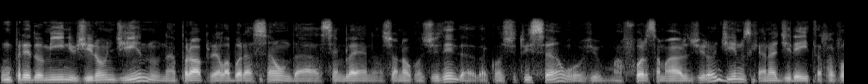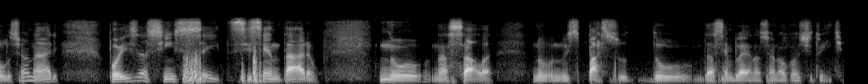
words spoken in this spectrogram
um predomínio girondino na própria elaboração da Assembleia Nacional Constituinte, da, da Constituição, houve uma força maior dos girondinos, que era a direita revolucionária, pois assim se, se sentaram no, na sala, no, no espaço do, da Assembleia Nacional Constituinte.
